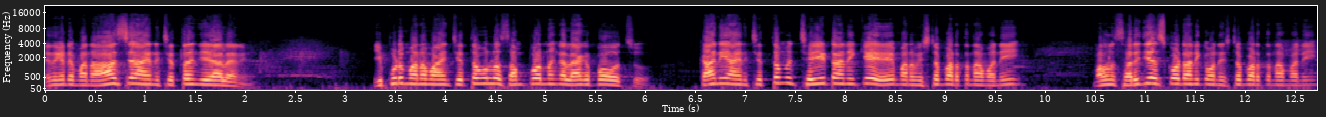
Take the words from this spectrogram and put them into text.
ఎందుకంటే మన ఆశ ఆయన చిత్తం చేయాలని. ఇప్పుడు మనం ఆయన చిత్తంలో సంపూర్ణంగా లేకపోవచ్చు. కానీ ఆయన చిత్తము చేయటానికే మనం ఇష్టపడుతున్నామని మనల్ని సరి చేసుకోవడానికి మనం ఇష్టపడుతున్నామని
